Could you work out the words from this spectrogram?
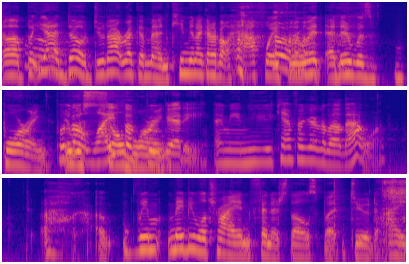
Uh, but yeah, no, do not recommend. Kimi and I got about halfway through it, and it was boring. What it about was Wife so of boring. Bugatti? I mean, you, you can't forget about that one. Uh, we maybe we'll try and finish those, but dude, I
